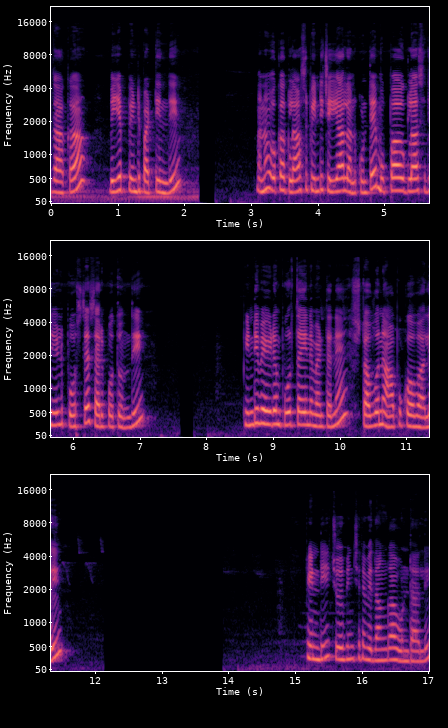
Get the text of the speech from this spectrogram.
దాకా బియ్యం పిండి పట్టింది. మనం ఒక గ్లాసు పిండి చేయాలనుకుంటే ముప్పావు గ్లాసు నీళ్ళు పోస్తే సరిపోతుంది. పిండి వేయడం పూర్తయిన వెంటనే స్టవ్ని ఆపుకోవాలి. పిండి చూపించిన విధంగా ఉండాలి.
